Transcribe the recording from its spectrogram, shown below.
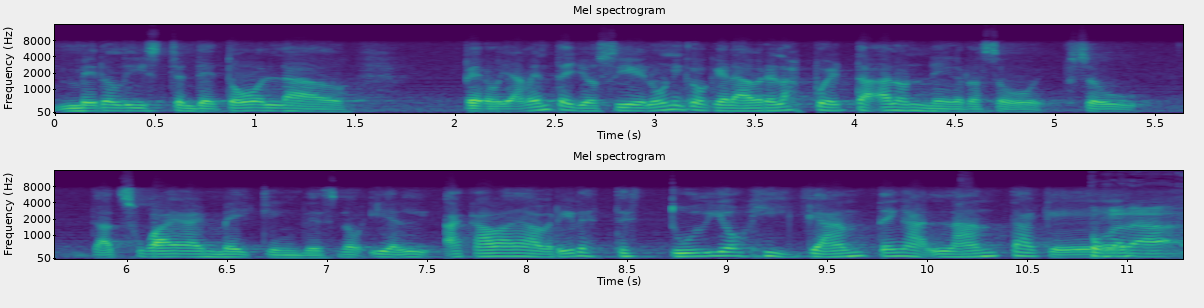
Middle Eastern, de todos lados. Pero obviamente yo soy el único que le abre las puertas a los negros. So, so that's why I'm making this. ¿no? Y él acaba de abrir este estudio gigante en Atlanta que Porque es la,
